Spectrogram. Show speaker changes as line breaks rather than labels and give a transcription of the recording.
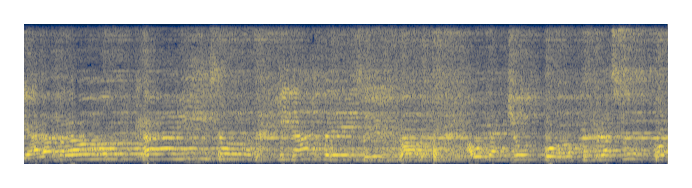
Ya la bronca hizo chi non prese un po', a un ciuppo, un la suppo,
